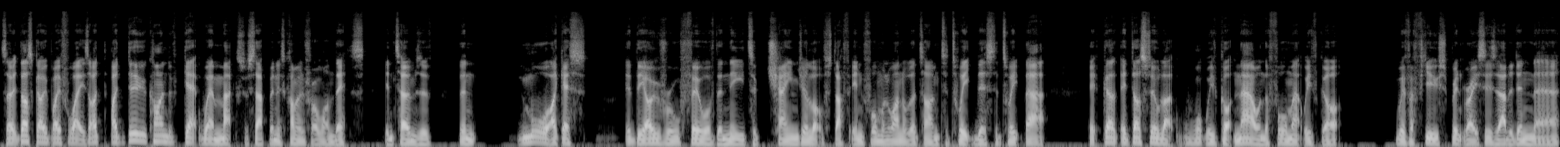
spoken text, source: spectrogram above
So it does go both ways. I I do kind of get where Max Verstappen is coming from on this in terms of the more, I guess, the overall feel of the need to change a lot of stuff in Formula One all the time to tweak this, to tweak that. It it does feel like what we've got now and the format we've got with a few sprint races added in there.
